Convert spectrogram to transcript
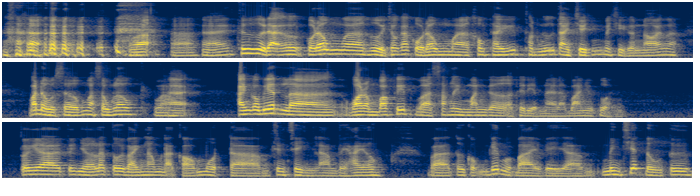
à. Đấy. Thư gửi đại cổ đông uh, gửi cho các cổ đông mà không thấy thuật ngữ tài chính mà chỉ cần nói là bắt đầu sớm và sống lâu. Wow. Đấy. Anh có biết là Warren Buffett và Charlie Munger ở thời điểm này là bao nhiêu tuổi? Tôi tôi nhớ là tôi và anh Long đã có một uh, chương trình làm về hai ông và tôi cũng viết một bài về uh, minh triết đầu tư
